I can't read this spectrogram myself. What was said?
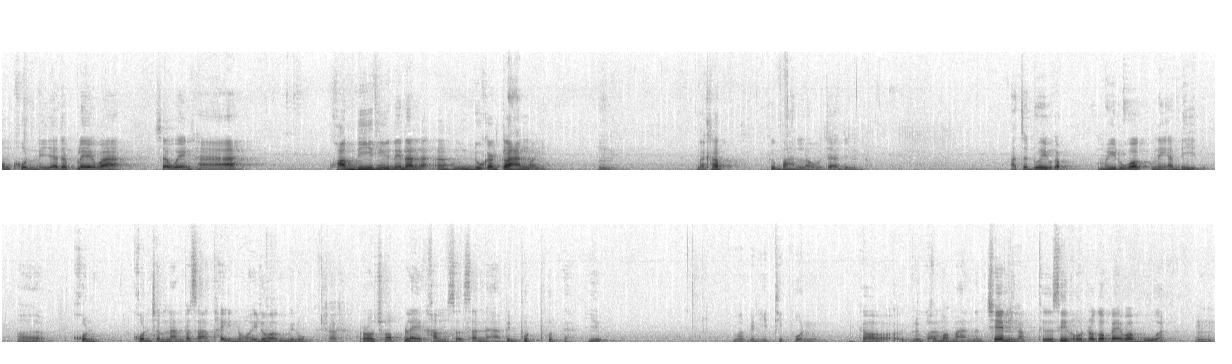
มงคลเนี่ยอยากจะแปลว่าแสวงหาความดีที่อยู่ในนั้นน่ะเออมันดูกลางๆหน่อยอืมนะครับ คือบ้านเราจะดินอาจจะด้วยกับไม่รู้ว่าในอดีตเอ่อคนคนชำนาญภาษาไทยน้อยหรือเปล่าก็ไม่รู้ครับเราชอบแปลคำศาสนาเป็นพุทธพุทธอะเยอะมันเป็นอิทธิพล ก็หรือเปล่าคงประมาณนั้น เช่นครับถือศีลอดเราก็แปลว่าบวชอืม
